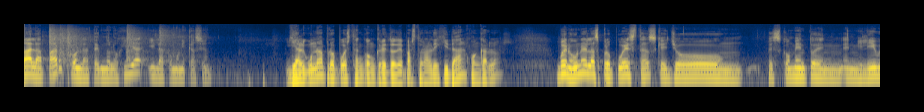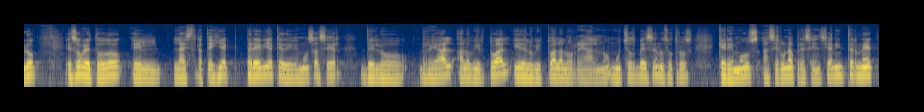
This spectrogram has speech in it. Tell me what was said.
va a la par con la tecnología y la comunicación. ¿Y alguna propuesta en concreto de pastoral digital, Juan Carlos? Bueno, una de las propuestas que yo pues, comento en, mi libro es sobre todo la estrategia previa que debemos hacer de lo real a lo virtual y de lo virtual a lo real. ¿no? Muchas veces nosotros queremos hacer una presencia en Internet,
